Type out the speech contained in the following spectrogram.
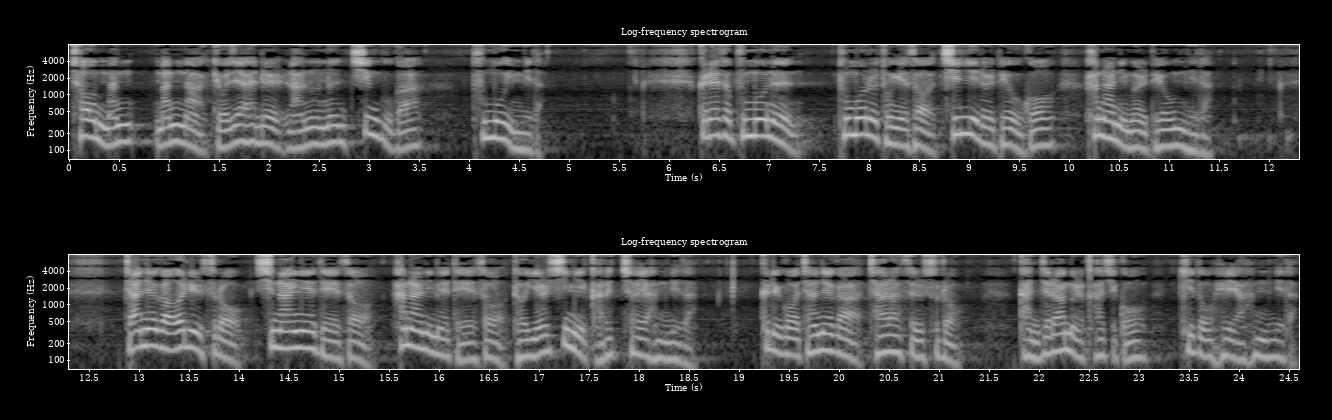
처음 만, 만나 교제를 나누는 친구가 부모입니다. 그래서 부모는 부모를 통해서 진리를 배우고 하나님을 배웁니다. 자녀가 어릴수록 신앙에 대해서 하나님에 대해서 더 열심히 가르쳐야 합니다. 그리고 자녀가 자랐을수록 간절함을 가지고 기도해야 합니다.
